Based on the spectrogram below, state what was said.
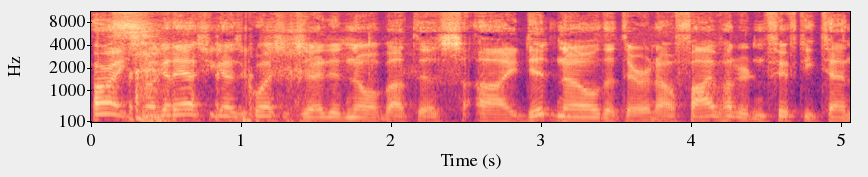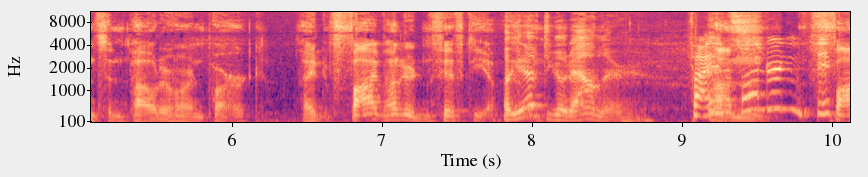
All right, so I got to ask you guys a question because I didn't know about this. I did know that there are now 550 tents in Powderhorn Park. I, 550 of oh, them. you have to go down there. 550 um,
